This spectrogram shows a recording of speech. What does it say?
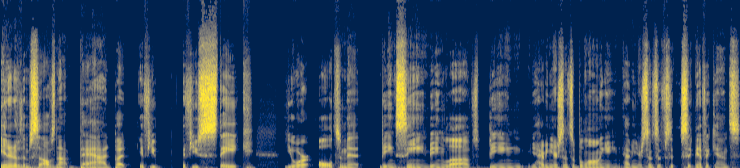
in and of themselves not bad but if you if you stake your ultimate being seen, being loved, being having your sense of belonging, having your sense of significance.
